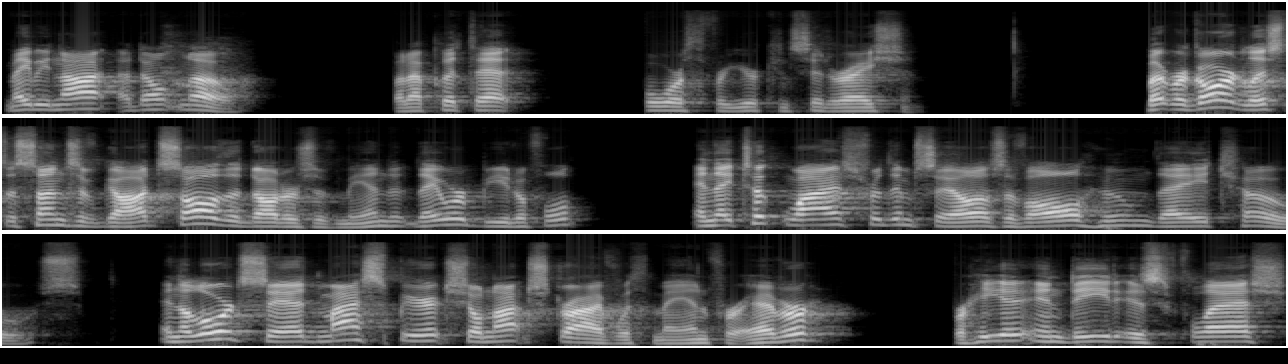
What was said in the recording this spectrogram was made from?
maybe not, I don't know. But I put that forth for your consideration. But regardless, the sons of God saw the daughters of men, that they were beautiful, and they took wives for themselves of all whom they chose. And the Lord said, My spirit shall not strive with man forever, for he indeed is flesh,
